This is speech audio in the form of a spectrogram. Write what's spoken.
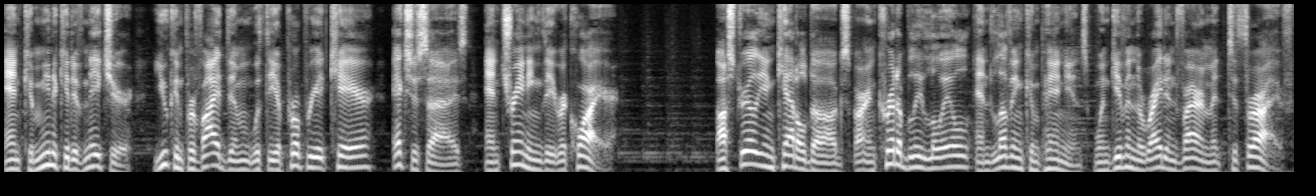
and communicative nature, you can provide them with the appropriate care, exercise, and training they require. Australian cattle dogs are incredibly loyal and loving companions when given the right environment to thrive.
